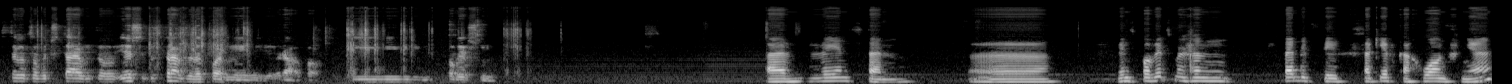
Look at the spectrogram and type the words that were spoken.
z tego co wyczytałem, to jeszcze to sprawdzę dokładnie, Rawo. I powiesz mi. E, więc ten. E, więc powiedzmy, że wtedy w tych sakiewkach łącznie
